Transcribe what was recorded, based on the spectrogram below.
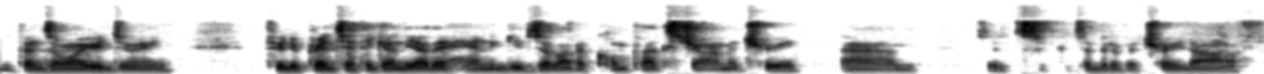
depends on what you're doing. 3D printing, I think, on the other hand, it gives a lot of complex geometry. Um, so it's, it's a bit of a trade off.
